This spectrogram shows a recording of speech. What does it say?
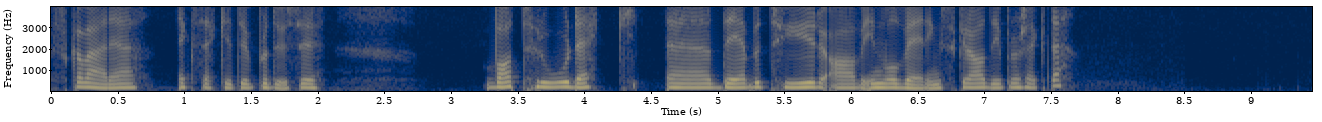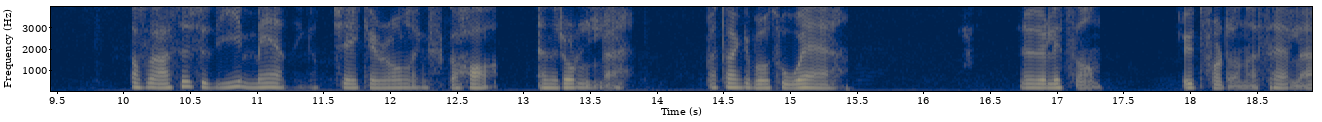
skal være executive producer. Hva tror dere eh, det betyr av involveringsgrad i prosjektet? Altså, jeg syns jo det gir mening at JK Rowling skal ha en rolle, med tanke på at hun er Nå er det litt sånn utfordrende, hele,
